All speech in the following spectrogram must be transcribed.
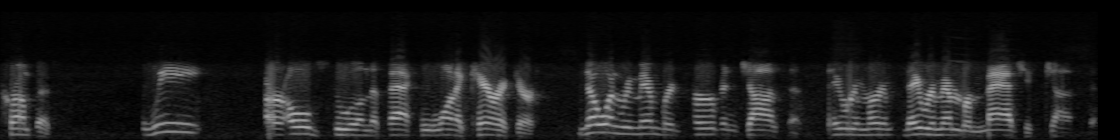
Crumpet. We are old school in the fact we want a character. No one remembered Earvin Johnson. They remember they remember Magic Johnson.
